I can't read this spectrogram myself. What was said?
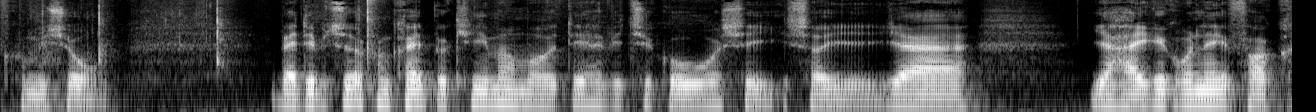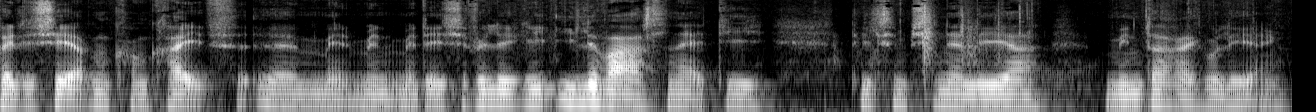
kommission. Hvad det betyder konkret på klimaområdet, det har vi til gode at se. Så jeg, jeg har ikke grundlag for at kritisere dem konkret, øh, men, men, men det er selvfølgelig ikke ildevarslende, at de, de ligesom signalerer mindre regulering.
